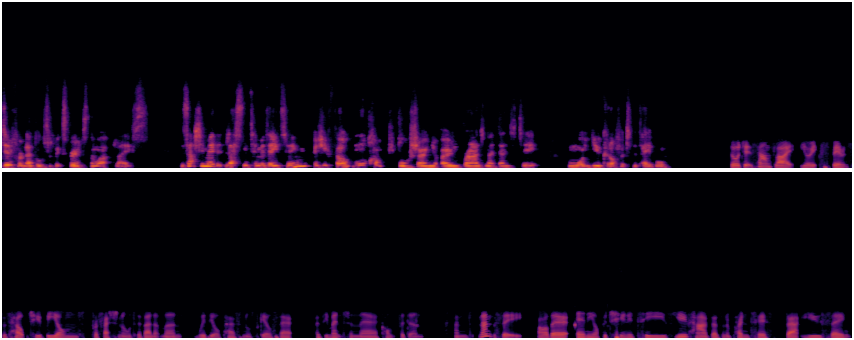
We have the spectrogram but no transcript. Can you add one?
different levels of experience in the workplace. This actually made it less intimidating as you felt more comfortable showing your own brand and identity and what you could offer to the table. George, it sounds like your experience has helped you beyond professional development with your personal skill set, as you mentioned there, confidence. And Nancy, are there any opportunities you've had as an apprentice that you think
